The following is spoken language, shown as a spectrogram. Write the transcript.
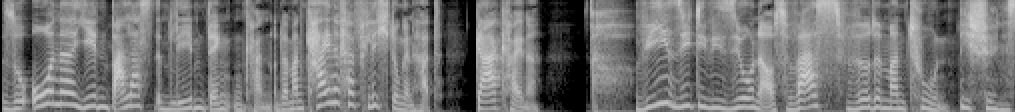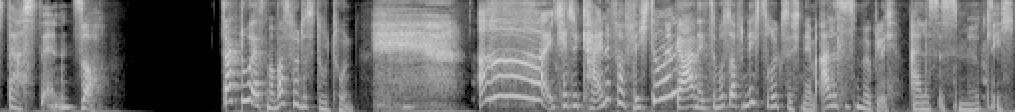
so ohne jeden Ballast im Leben denken kann und wenn man keine Verpflichtungen hat, gar keine. Wie sieht die Vision aus? Was würde man tun? wie schön ist das denn? So. Sag du erstmal, was würdest du tun? Ah, ich hätte keine Verpflichtungen? Gar nichts. Du musst auf nichts Rücksicht nehmen. Alles ist möglich. Alles ist möglich.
